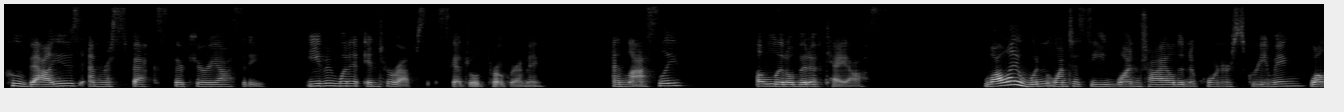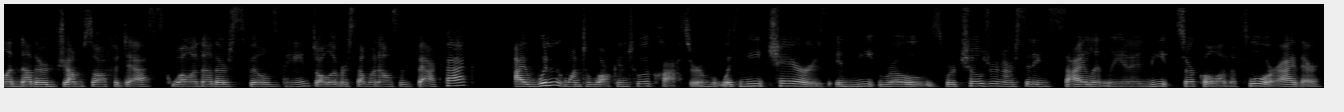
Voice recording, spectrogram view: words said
who values and respects their curiosity, even when it interrupts scheduled programming. And lastly, a little bit of chaos. While I wouldn't want to see one child in a corner screaming while another jumps off a desk, while another spills paint all over someone else's backpack, I wouldn't want to walk into a classroom with neat chairs in neat rows where children are sitting silently in a neat circle on the floor either.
